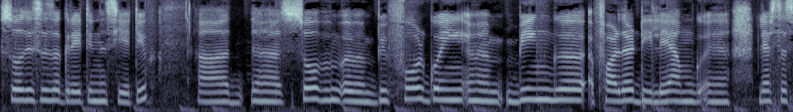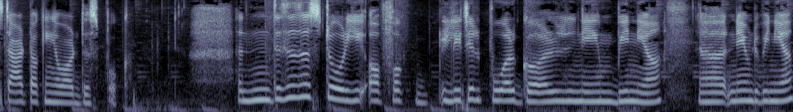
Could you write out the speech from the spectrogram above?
So this is a great initiative Uh, uh, so um, uh, before going um, being uh, further delay i'm let's start talking about this book. And this is a story of a little poor girl named Binya, named Binya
